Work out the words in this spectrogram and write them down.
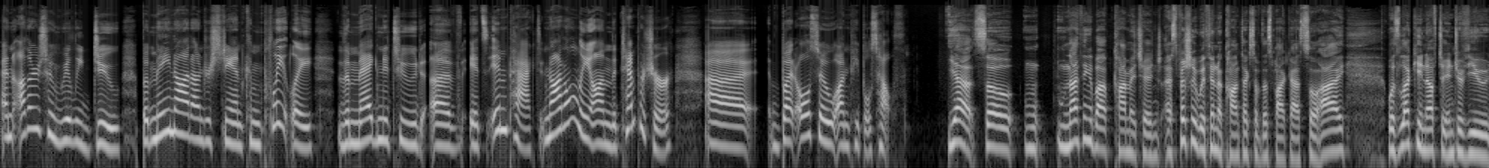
and others who really do, but may not understand completely the magnitude of its impact impact not only on the temperature, uh, but also on people's health. Yeah. So when I think about climate change, especially within the context of this podcast, so I was lucky enough to interview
